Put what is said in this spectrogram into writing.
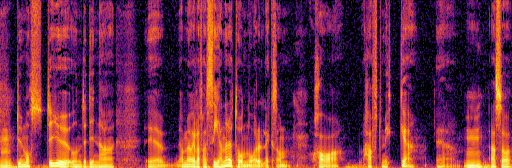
Mm. Du måste ju under dina, eh, ja, men i alla fall senare tonår, liksom, ha haft mycket. Eh, Mm. alltså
